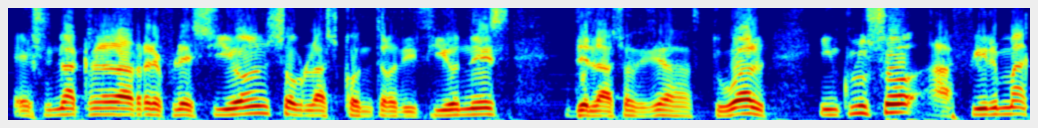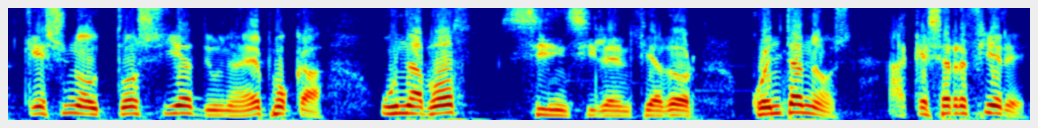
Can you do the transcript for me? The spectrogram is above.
es una clara reflexión sobre las contradicciones de la sociedad actual. Incluso afirma que es una autopsia de una época, una voz sin silenciador. Cuéntanos, ¿a qué se refiere?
